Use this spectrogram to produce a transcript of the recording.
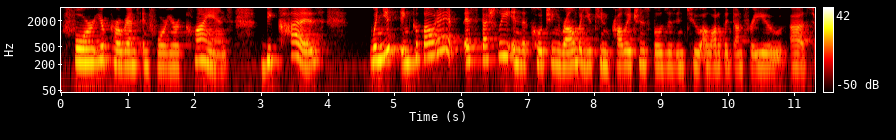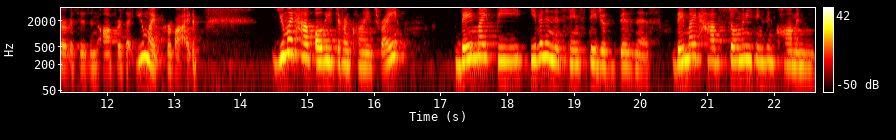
for your programs and for your clients because when you think about it, especially in the coaching realm, but you can probably transpose this into a lot of the done for you uh, services and offers that you might provide. You might have all these different clients, right? They might be even in the same stage of business. They might have so many things in common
